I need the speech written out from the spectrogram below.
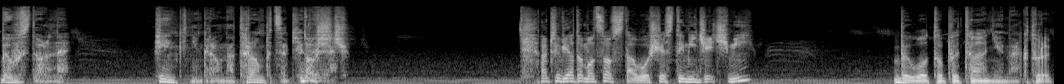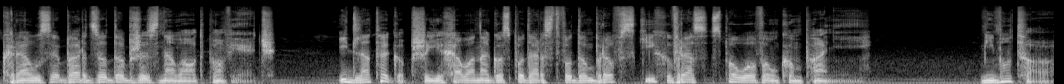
Był zdolny. Pięknie grał na trąbce, kiedy... Dość! A czy wiadomo, co stało się z tymi dziećmi? Było to pytanie, na które Krause bardzo dobrze znała odpowiedź. i dlatego przyjechała na gospodarstwo Dąbrowskich wraz z połową kompanii. Mimo to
